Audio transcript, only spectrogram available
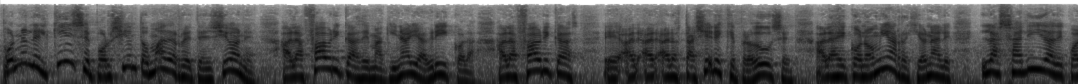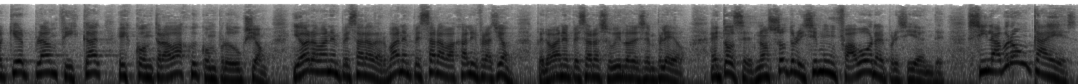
ponerle el 15% más de retenciones a las fábricas de maquinaria agrícola, a las fábricas, eh, a, a- a los talleres que producen, a las economías regionales. La salida de cualquier plan fiscal es con trabajo y con producción. Y ahora van a empezar a ver, van a empezar a bajar la inflación, pero van a empezar a subir los desempleos. Entonces, nosotros le hicimos un favor al presidente. Si la bronca es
